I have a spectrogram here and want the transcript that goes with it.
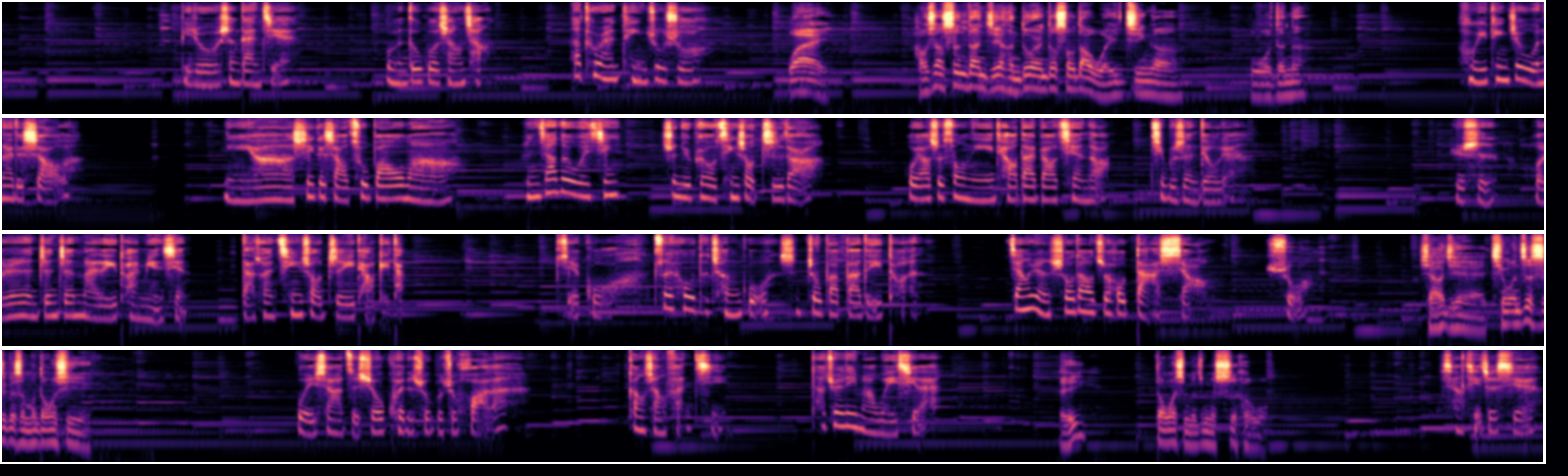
比如圣诞节，我们路过商场，他突然停住说：“喂，好像圣诞节很多人都收到围巾啊，我的呢？”我一听就无奈的笑了。你呀，是一个小醋包嘛！人家的围巾是女朋友亲手织的，我要是送你一条带标签的，岂不是很丢脸？于是我认认真真买了一团棉线，打算亲手织一条给他。结果最后的成果是皱巴巴的一团。江远收到之后大笑，说：“小姐，请问这是个什么东西？”我一下子羞愧的说不出话来，刚想反击，他却立马围起来。哎，但为什么这么适合我？想起这些，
